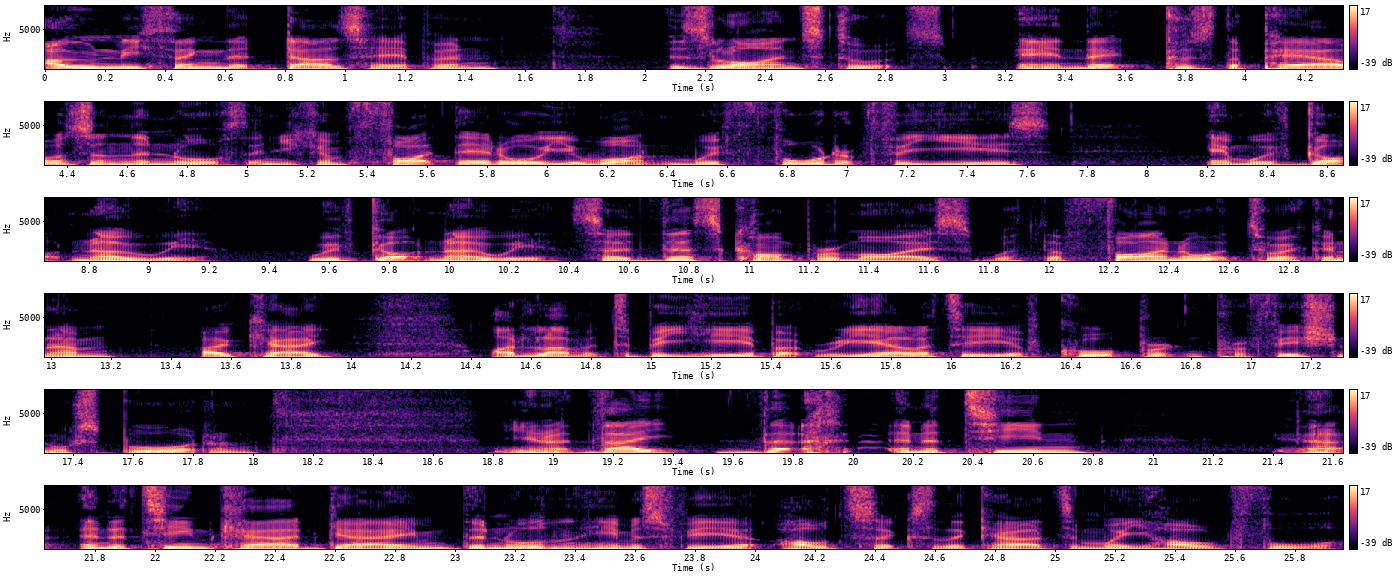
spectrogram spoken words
only thing that does happen is Lions tours, and that because the power's in the north, and you can fight that all you want, and we've fought it for years, and we've got nowhere. We've got nowhere. So this compromise with the final at Twickenham, okay, I'd love it to be here, but reality of corporate and professional sport, and you know they the, in a ten. Uh, in a 10 card game, the Northern Hemisphere holds six of the cards and we hold four.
